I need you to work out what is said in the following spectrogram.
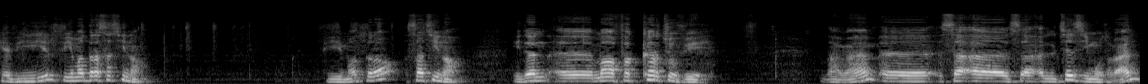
كبير في مدرستنا في مدرستنا إذا آه، ما فكرت فيه. تمام آه، سألتزم طبعا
